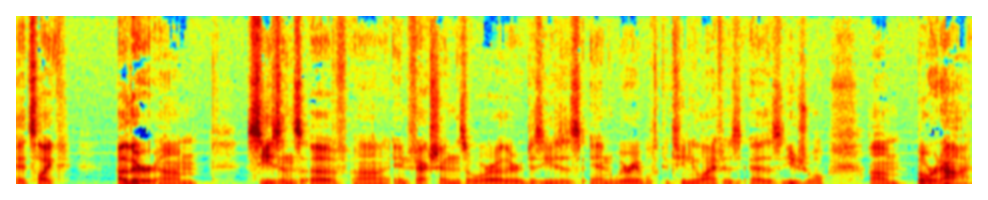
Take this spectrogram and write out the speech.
it's like other um, seasons of uh, infections or other diseases, and we're able to continue life as as usual. Um, but we're not,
